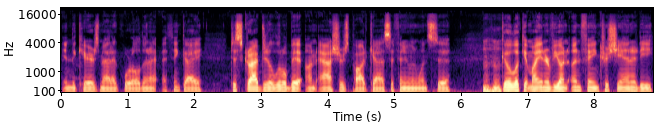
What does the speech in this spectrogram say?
in the charismatic world, and I, I think I described it a little bit on Asher's podcast. If anyone wants to Mm-hmm. go look at my interview on Unfeigned Christianity.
